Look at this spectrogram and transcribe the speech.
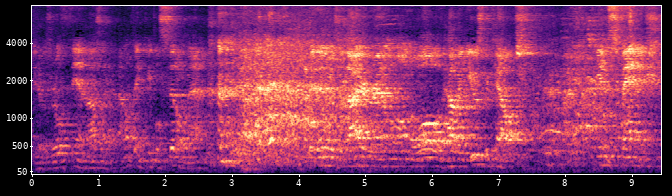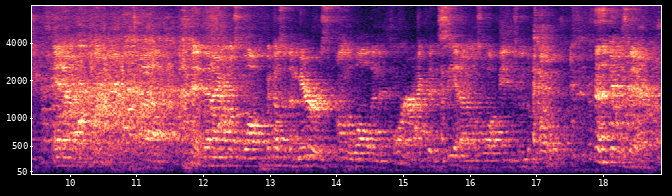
and it was real thin. I was like, I don't think people sit on that. and then there was a diagram on the wall of how to use the couch in Spanish. And, uh, uh, then I almost walked, because of the mirrors on the wall in the corner, I couldn't see it. I almost walked into the pole that was there.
